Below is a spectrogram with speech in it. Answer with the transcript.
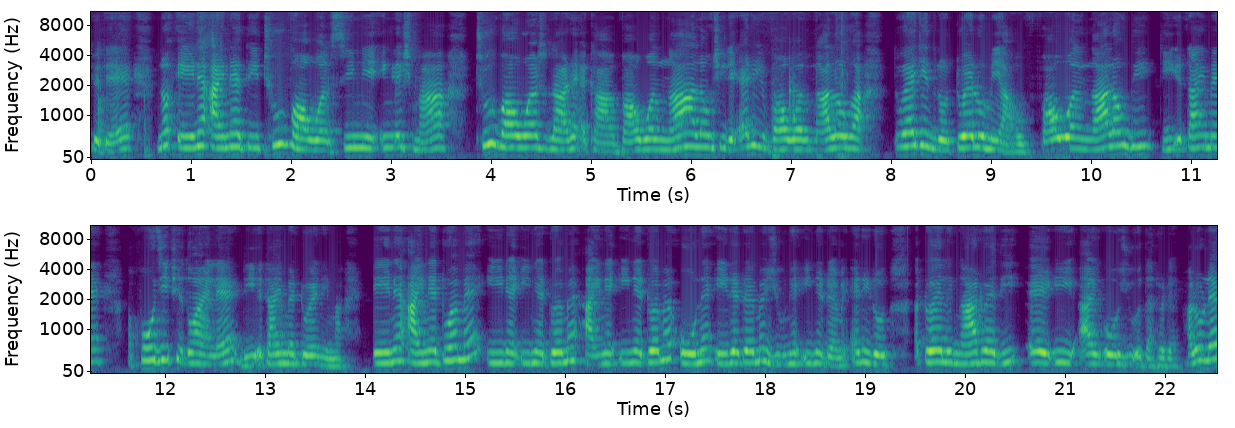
ဖြစ်တယ်နော် A နဲ့ I နဲ့ဒီ2 vowel စီးနေ English မှာ2 vowels လာတဲ့အခါ vowel ၅လုံးရှိတယ်အဲ့ဒီ vowel ၅လုံးကတွဲခြင်းတို့တွဲလို့မရဘူး vowel ၅လုံးဒီဒီအတိုင်းပဲအဖိုးကြီးဖြစ်သွားရင်လည်းဒီအတိုင်းပဲတွဲနေမှာ A နဲ့ I နဲ့တွဲမယ် E နဲ့ E နဲ့တွဲမယ် I နဲ့ E နဲ့တွဲမယ် O နဲ့ A နဲ့တွဲမယ် U နဲ့ E နဲ့တွဲမယ်အဲ့ဒီလိုအတွဲလေး၅တွဲသည် A E I O U အတန်ထွက်တယ်ဘာလို့လဲ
